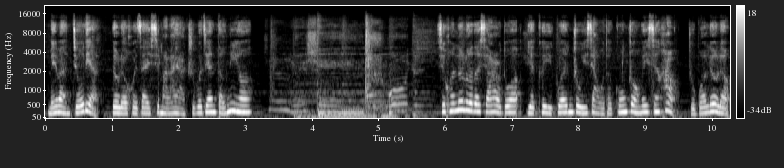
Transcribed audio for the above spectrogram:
每晚九点，六六会在喜马拉雅直播间等你哦。喜欢六六的小耳朵也可以关注一下我的公众微信号主播六六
